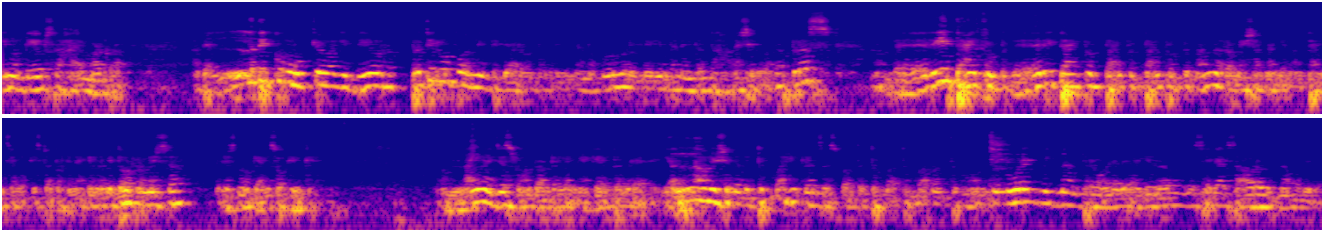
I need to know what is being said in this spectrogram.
ಏನು ದೇವ್ರ ಸಹಾಯ ಮಾಡ್ದ. ಅದೆಲ್ಲದಕ್ಕೂ ಮುಖ್ಯವಾಗಿ ದೇವರ ಪ್ರತಿರೂಪವಾಗಿ ನಿಂತಿದ್ಯಾರು ಅಂತಂದರೆ ಈ ನನ್ನ ಗುರುಗಳ ಮೇಲಿಂದ ನಿಂತಹ ಆಶೀರ್ವಾದ. Plus very thankful to very thankful thankful thankful to ನನ್ನ ರಮೇಶ್ ಅಣ್ಣಗೆ ನಾನು ಥ್ಯಾಂಕ್ಸ್ ಹೇಳೋಕ್ಕೆ ಇಷ್ಟಪಡ್ತೀನಿ. ಯಾಕೆಂದರೆ without Ramesh sir there is no gangs of U K ಒಂದು line I just want underline ಯಾಕೆ ಅಂತಂದರೆ ಎಲ್ಲ ವಿಷಯದಲ್ಲಿ ತುಂಬ ಹಿಂಟ್ರೆನ್ಸಸ್ ಬಂತು, ತುಂಬ ತುಂಬ ಬಂತು. ಒಂದು ನೂರೆಂಟು ವಿಘ್ನ ಅಂತಾರೆ ಒಳ್ಳೆಯದೇ ಆಗಿರೋ ಒಂದು ಸರಿಯಾಗಿ ಸಾವಿರ ವಿಘ್ನ ಬಂದಿದೆ.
